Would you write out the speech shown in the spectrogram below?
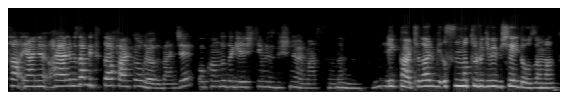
ta- yani hayalimizden bir tık daha farklı oluyordu bence. O konuda da geliştiğimizi düşünüyorum aslında. İlk parçalar bir ısınma turu gibi bir şeydi o zaman.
